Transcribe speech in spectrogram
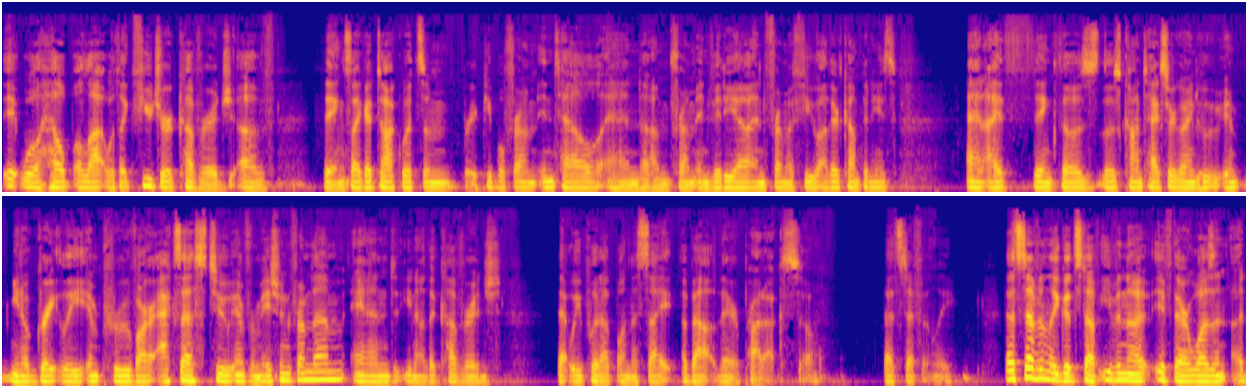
it will help a lot with like future coverage of things. Like I talked with some great people from Intel and um, from Nvidia and from a few other companies, and I think those those contacts are going to you know greatly improve our access to information from them and you know the coverage that we put up on the site about their products. So that's definitely that's definitely good stuff. Even though if there wasn't a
